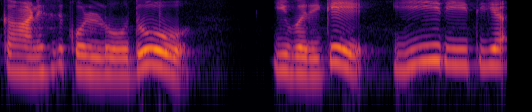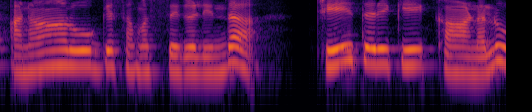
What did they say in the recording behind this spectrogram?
ಕಾಣಿಸಿಕೊಳ್ಳುವುದು ಇವರಿಗೆ ಈ ರೀತಿಯ ಅನಾರೋಗ್ಯ ಸಮಸ್ಯೆಗಳಿಂದ ಚೇತರಿಕೆ ಕಾಣಲು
